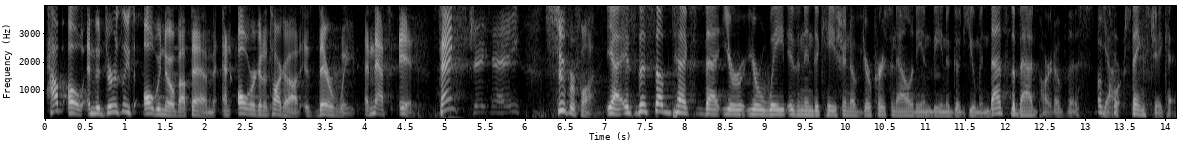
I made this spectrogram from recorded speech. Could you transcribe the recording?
How? Oh, and the Dursleys. All we know about them, and all we're going to talk about is their weight, and that's it. Thanks, J.K. Super fun. Yeah, it's the subtext that your your weight is an indication of your personality and being a good human. That's the bad part of this. Of yeah. course. Thanks, JK.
